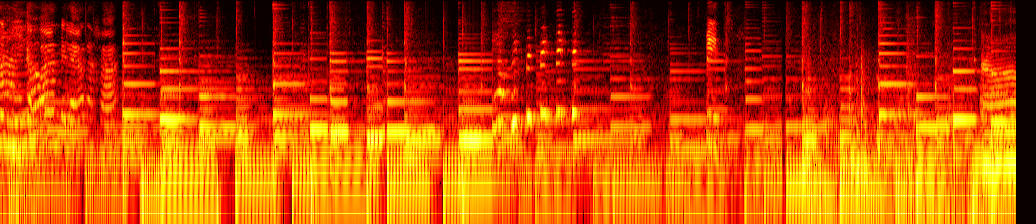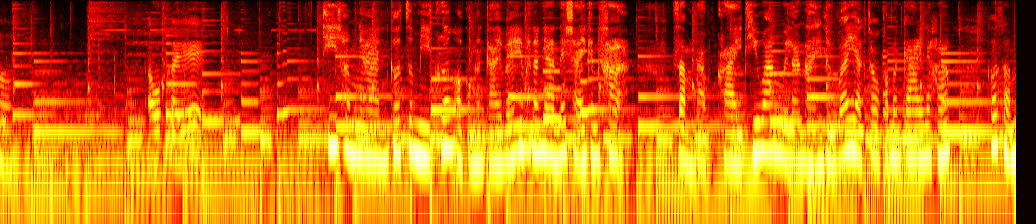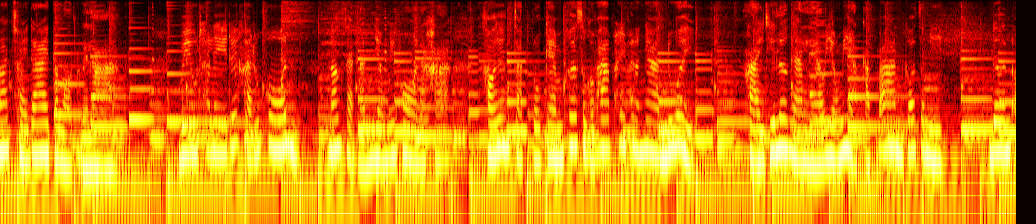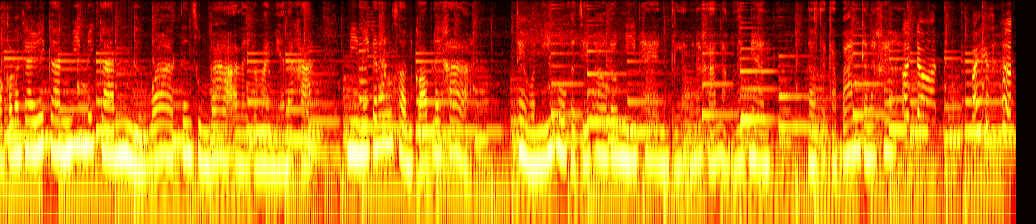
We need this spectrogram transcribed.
จะหนีกลับบ้านไปแล้วนะคะปิดปิดปิดปิดปิดปิดอ้าวโอเค ที่ทำงานก็จะมีเครื่องออกกำลังกายไว้ให้พนักงานได้ใช้กันค่ะสำหรับใครที่ว่างเวลาไหนหรือว่าอยากจะออกกำลังกายนะคะ ก็สามารถใช้ได้ตลอดเวลา วิวทะเลด้วยค่ะทุกคน นอกจากนั้นยังไม่พอนะคะ เขายังจัดโปรแกรมเพื่อสุขภาพให้พนักงานด้วย ใครที่เลิกงานแล้วยังไม่อยากกลับบ้านก็จะมีเดินออกกำลังกายด้วยกันวิ่งด้วยกัน หรือว่าเต้นซุมบ้าอะไรประมาณนี้นะคะ มีแม้กระทั่งสอนกอล์ฟเลยค่ะ แต่วันนี้โบกับเจ๊พาวเรามีแพลนกันแล้วนะคะ หลังเลิกงาน เราจะกลับบ้านกันแล้วค่ะอาจอดไปกันเถอะ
